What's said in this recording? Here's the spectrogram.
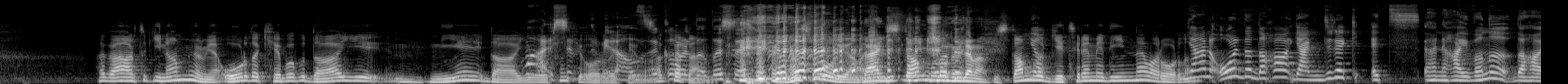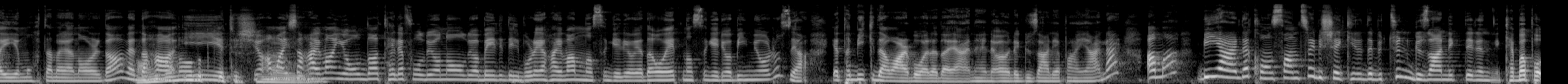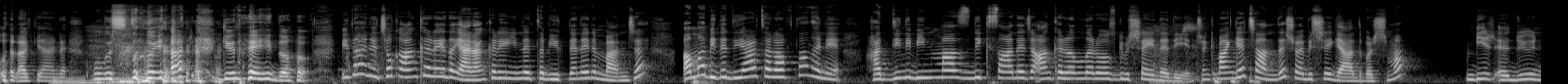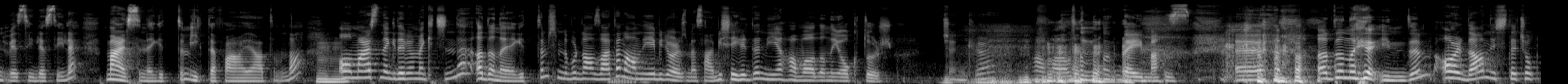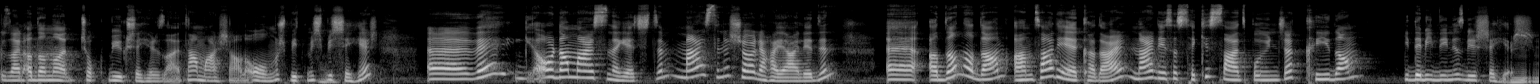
Ha ben artık inanmıyorum ya. Orada kebabı daha iyi niye daha iyi Var olsun ki şimdi oradaki? birazcık Hakikaten. orada da şey. Nasıl oluyor ama? Ben için onu bilemem. İstanbul'a Yok. getiremediğin ne var orada? Yani orada daha yani direkt et hani hayvanı daha iyi muhtemelen orada ve daha Hayvanı alıp iyi yetişiyor. Ama işte buraya. hayvan yolda telef oluyor ne oluyor belli değil. Buraya hayvan nasıl geliyor ya da o et nasıl geliyor bilmiyoruz ya. Ya tabii ki de var bu arada yani hani öyle güzel yapan yerler. Ama bir yerde konsantre bir şekilde bütün güzelliklerin kebap olarak yani buluştuğu yer Güneydoğu. Bir de hani çok Ankara'ya da yani Ankara'ya yine tabii yüklenelim bence. Ama bir de diğer taraftan hani haddini bilmezlik sadece Ankaralılara özgü bir şey de değil. Çünkü ben geçen de şöyle bir şey geldi başıma. Bir e, düğün vesilesiyle Mersin'e gittim ilk defa hayatımda. O Mersin'e gidebilmek için de Adana'ya gittim. Şimdi buradan zaten anlayabiliyoruz mesela bir şehirde niye havaalanı yoktur. Çünkü havaalanı değmez. Ee, Adana'ya indim. Oradan işte çok güzel Adana çok büyük şehir zaten maşallah olmuş bitmiş bir şehir. Ee, ve oradan Mersin'e geçtim. Mersin'i şöyle hayal edin. Ee, Adana'dan Antalya'ya kadar neredeyse 8 saat boyunca kıyıdan gidebildiğiniz bir şehir.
